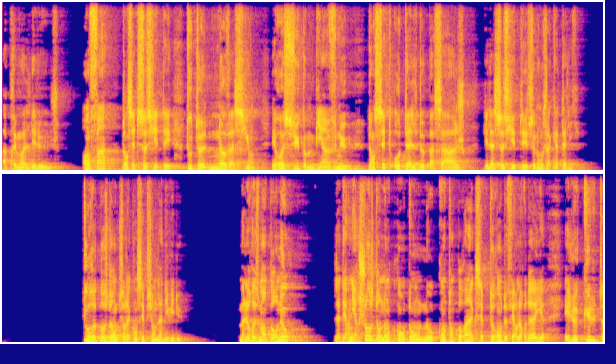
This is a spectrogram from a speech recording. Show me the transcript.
après moi le déluge. Enfin, dans cette société, toute novation est reçue comme bienvenue dans cet hôtel de passage qu'est la société selon Jacques Attali. Tout repose donc sur la conception de l'individu. Malheureusement pour nous, la dernière chose dont nos, contemporains accepteront de faire leur deuil est le culte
